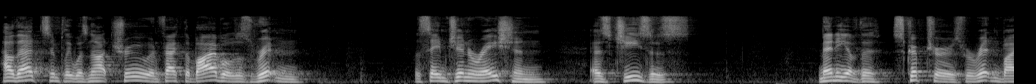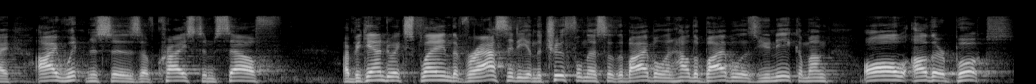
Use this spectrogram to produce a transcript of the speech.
how that simply was not true. In fact, the Bible was written the same generation as Jesus. Many of the scriptures were written by eyewitnesses of Christ himself. I began to explain the veracity and the truthfulness of the Bible and how the Bible is unique among all other books.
